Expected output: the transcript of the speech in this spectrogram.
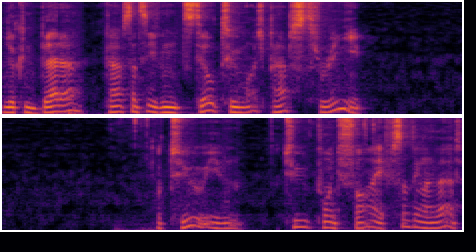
Looking better. Perhaps that's even still too much. Perhaps three or 2 even, 2.5, something like that.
